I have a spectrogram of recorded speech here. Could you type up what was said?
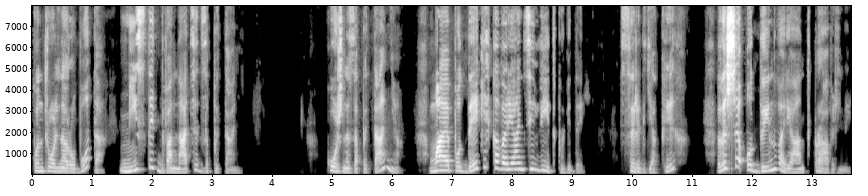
Контрольна робота містить 12 запитань. Кожне запитання має по декілька варіантів відповідей, серед яких лише один варіант правильний.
